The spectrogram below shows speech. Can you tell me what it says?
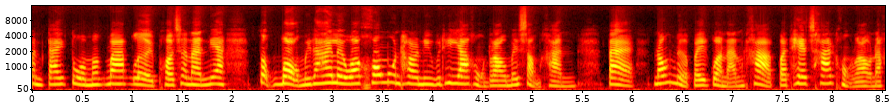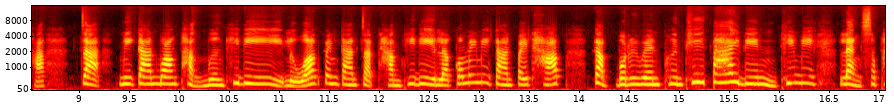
มันใกล้ตัวมากๆเลย เพราะฉะนั้นเนี่ยต้องบอกไม่ได้เลยว่าข้อมูลธรณีวิทยาของเราไม่สำคัญ แต่นอกเหนือไปกว่านั้นค่ะ ประเทศชาติของเรานะคะ จะมีการวางผังเมืองที่ดี หรือว่าเป็นการจัดทำที่ดี แล้วก็ไม่มีการไปทับกับบริเวณพื้นที่ใต้ดินที่มีแหล่งทรัพ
